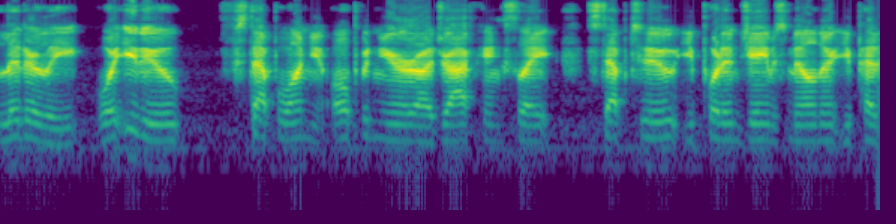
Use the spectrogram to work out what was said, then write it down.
literally what you do step one you open your uh, draftkings slate. Step two you put in james milner you put,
